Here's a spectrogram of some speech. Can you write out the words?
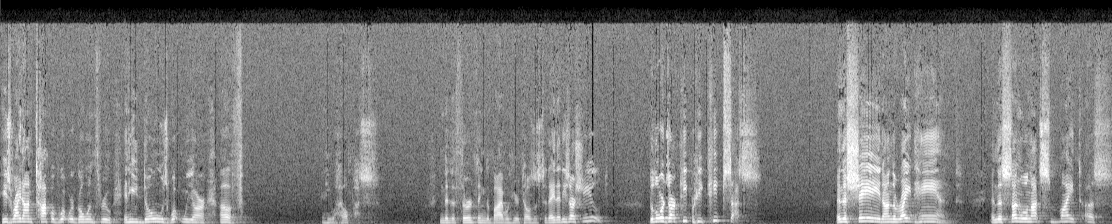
He's right on top of what we're going through, and He knows what we are of. And He will help us. And then the third thing the Bible here tells us today that He's our shield. The Lord's our keeper. He keeps us. And the shade on the right hand, and the sun will not smite us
